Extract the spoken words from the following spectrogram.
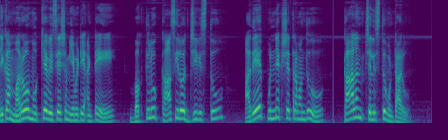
ఇక మరో ముఖ్య విశేషం ఏమిటి అంటే భక్తులు కాశీలో జీవిస్తూ అదే పుణ్యక్షేత్రమందు కాలం చెల్లిస్తూ ఉంటారు.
